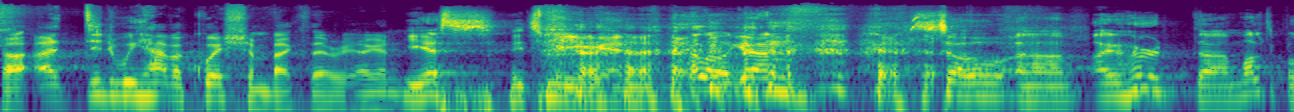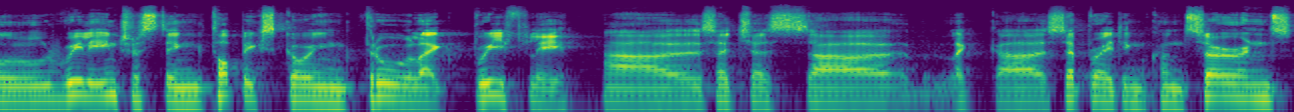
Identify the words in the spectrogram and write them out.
Uh, uh, did we have a question back there again? Yes, it's me again. hello again so um, I heard uh, multiple really interesting topics going through, like briefly, uh, such as uh, like uh, separating concerns,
